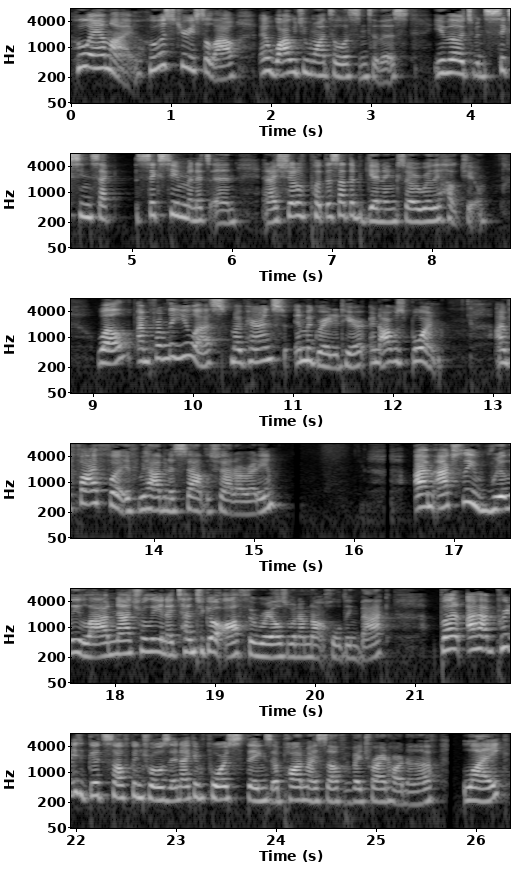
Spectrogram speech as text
Who am I? Who is Teresa Lau? And why would you want to listen to this? Even though it's been 16, sec- 16 minutes in, and I should have put this at the beginning so it really hooked you. Well, I'm from the US. My parents immigrated here, and I was born. I'm five foot if we haven't established that already. I'm actually really loud naturally, and I tend to go off the rails when I'm not holding back. But I have pretty good self controls and I can force things upon myself if I tried hard enough, like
